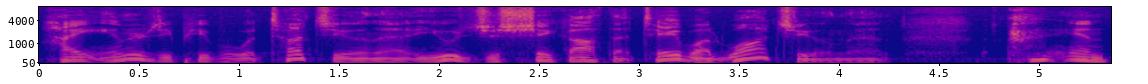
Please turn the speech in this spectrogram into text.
high energy people would touch you and that you would just shake off that table. I'd watch you and that. And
